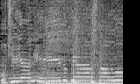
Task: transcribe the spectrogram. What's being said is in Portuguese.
Ujian hidup yang selalu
